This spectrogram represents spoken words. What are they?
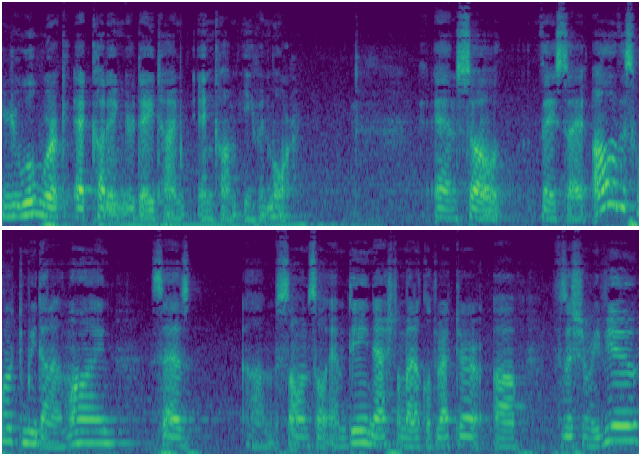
you will work at cutting your daytime income even more. And so they say, all of this work can be done online, says um, so and so MD, National Medical Director of Physician Review.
